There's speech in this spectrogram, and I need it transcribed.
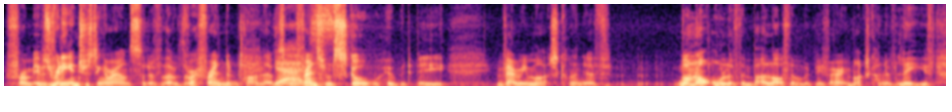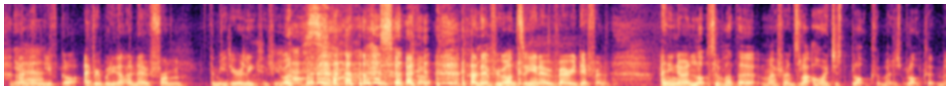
from. It was really interesting around sort of the, the referendum time. There was some friends from school who would be very much kind of. Well, not all of them, but a lot of them would be very much kind of leave. And then you've got everybody that I know from the media elite, if you will. Yes. so, and everyone's you know very different and you know and lots of other my friends are like oh i just block them i just block them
